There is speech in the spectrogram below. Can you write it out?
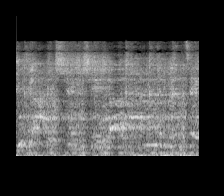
You gotta change it up. And imitate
